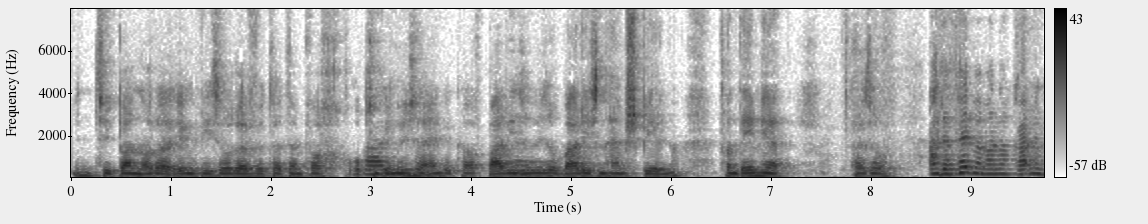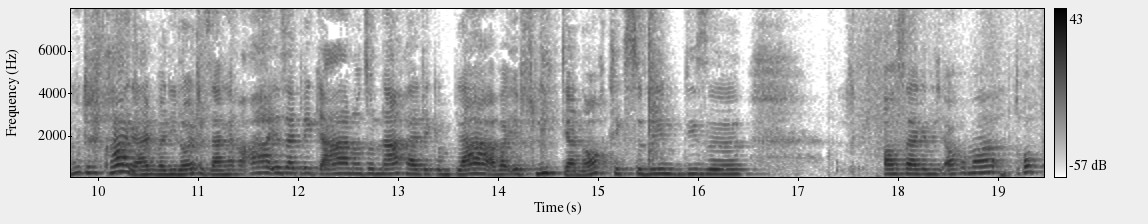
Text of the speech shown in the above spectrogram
in Zypern oder irgendwie so, da wird halt einfach Obst und. Gemüse eingekauft. Bali sowieso, Bali ist ein Heimspiel. Ne? Von dem her, also Ach, da fällt mir mal noch gerade eine gute Frage ein, weil die Leute sagen immer, ah, ihr seid vegan und so nachhaltig und bla, aber ihr fliegt ja noch. Kriegst du den, diese Aussage nicht auch immer drupp?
